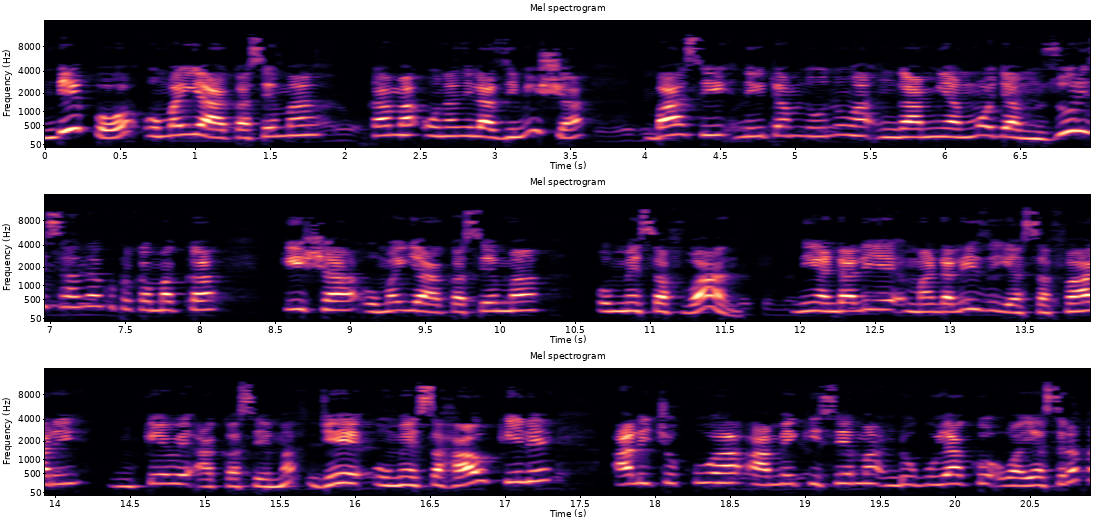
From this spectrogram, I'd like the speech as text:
Ndipo umaiya akasema kama unanilazimisha basi nitamnunua ngamia mmoja mzuri sana kutoka maka kisha umaya akasema umme safwan niandalie maandalizi ya safari. Mkewe akasema je umesahau kile alichokuwa amekisema ndugu yako wa yasrab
